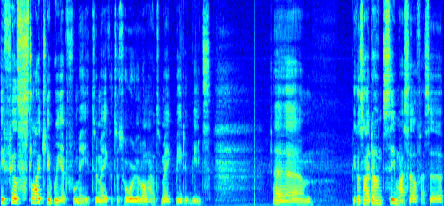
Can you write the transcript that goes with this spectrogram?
it feels slightly weird for me to make a tutorial on how to make beaded beads. Um, because I don't see myself as a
